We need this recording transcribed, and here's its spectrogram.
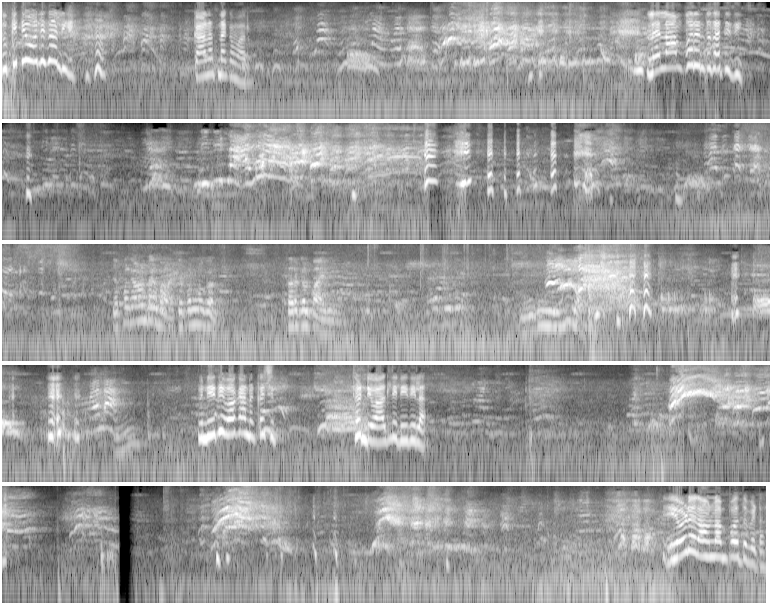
तू किती ओली झाली? कानात नका मारू. ले लांब पर्यंत जाते ती. चप्पल काढून टाक बाबा चप्पल नको सर्कल पाहिजे. निधी बघा ना कशी थंडी वाजली निधीला एवढं लांब लांब पळतो बेटा.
